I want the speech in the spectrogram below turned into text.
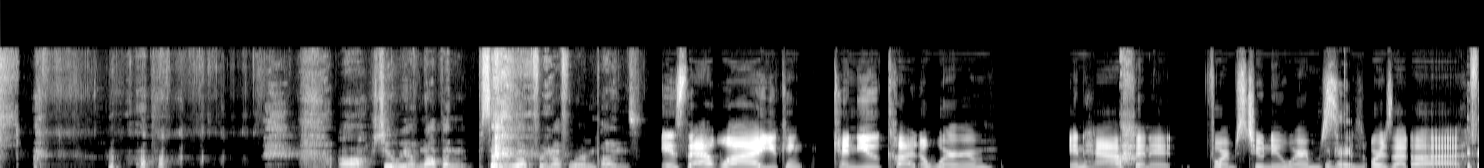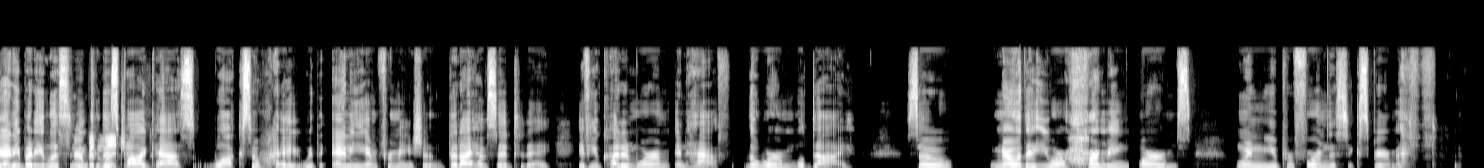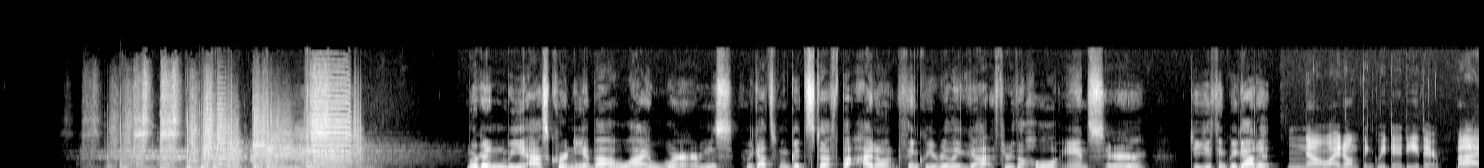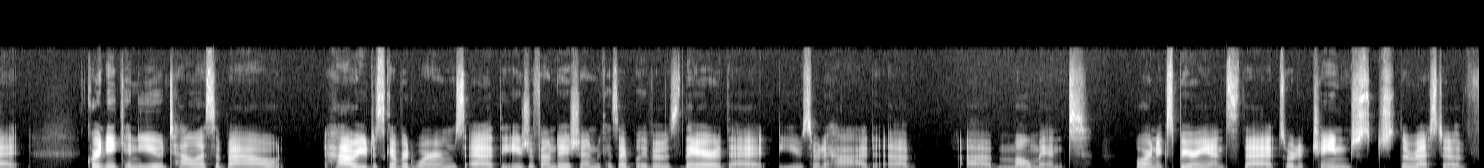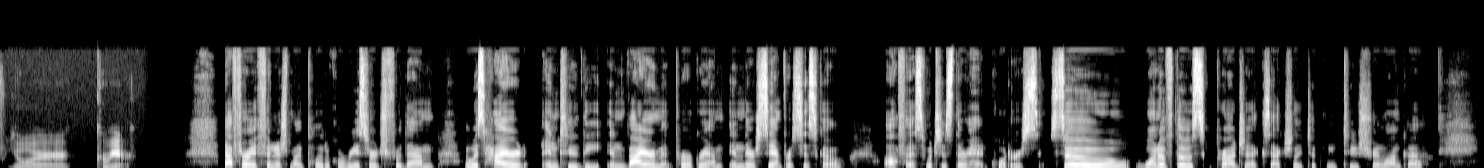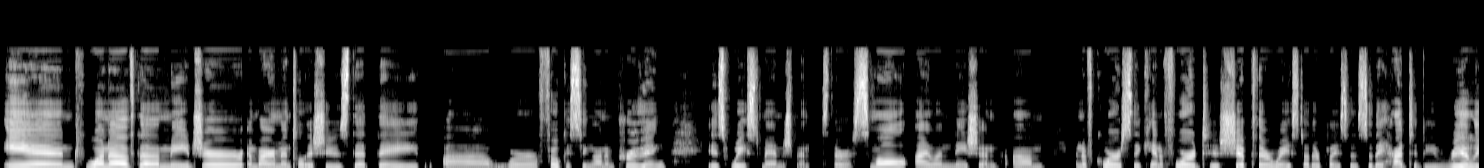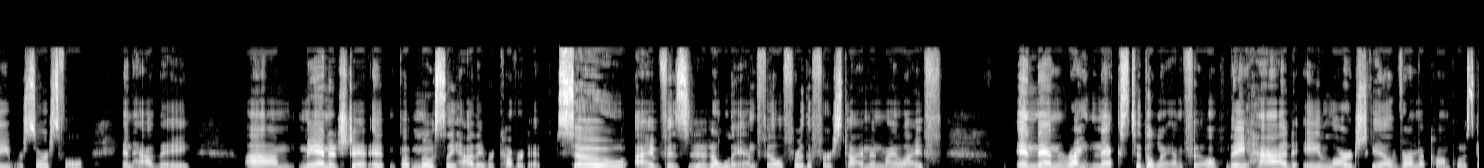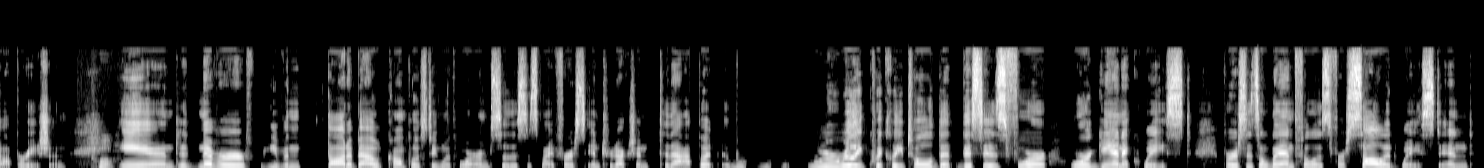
oh shoot, we have not been setting you up for enough worm puns. Is that why you can can you cut a worm in half and it forms two new worms? Okay. Is, or is that uh If anybody listening to this legend? podcast walks away with any information that I have said today, if you cut a worm in half, the worm will die. So know that you are harming worms when you perform this experiment. Morgan, we asked Courtney about why worms. We got some good stuff, but I don't think we really got through the whole answer. Do you think we got it? No, I don't think we did either. But Courtney, can you tell us about how you discovered worms at the Asia Foundation? Because I believe it was there that you sort of had a, a moment or an experience that sort of changed the rest of your career. After I finished my political research for them, I was hired into the environment program in their San Francisco office, which is their headquarters. So, one of those projects actually took me to Sri Lanka. And one of the major environmental issues that they uh, were focusing on improving is waste management. They're a small island nation. Um, and of course, they can't afford to ship their waste other places. So they had to be really resourceful in how they um, managed it, but mostly how they recovered it. So I visited a landfill for the first time in my life. And then right next to the landfill, they had a large scale vermicompost operation. Cool. And had never even thought about composting with worms. So this is my first introduction to that. But we were really quickly told that this is for organic waste versus a landfill is for solid waste. And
